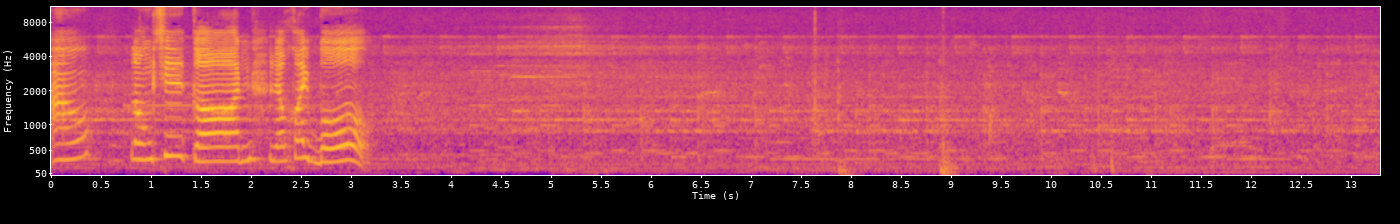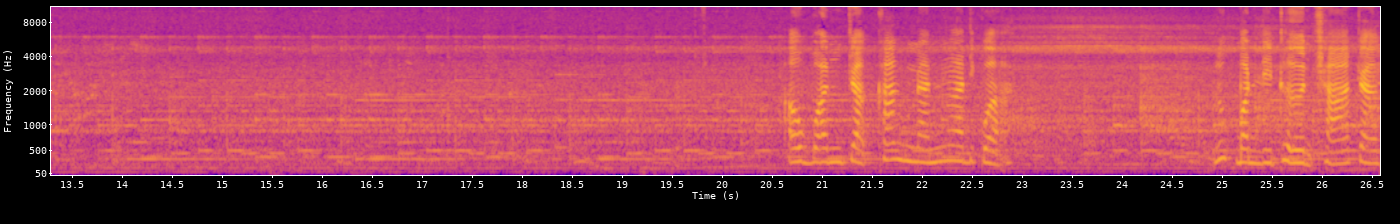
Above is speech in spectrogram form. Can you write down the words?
เอาลงชื่อก่อนแล้วค่อยโบ เอาบอลจากข้างนั้นมาดีกว่า ลูกบอลดีเทิร์นช้าจัง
